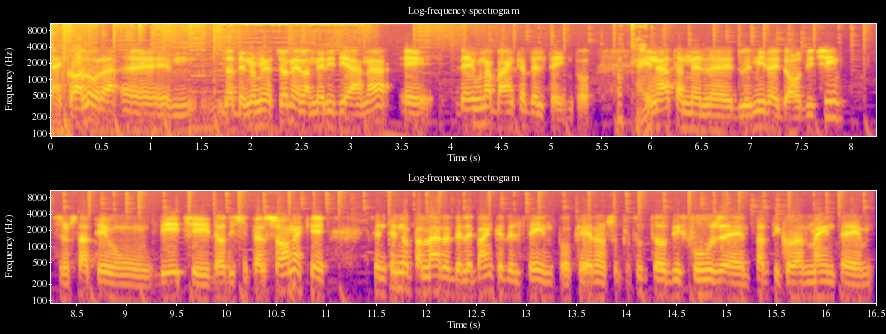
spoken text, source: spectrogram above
Ecco, allora ehm, la denominazione è la meridiana e è una banca del tempo. Okay. È nata nel 2012, sono state 10-12 persone che sentendo parlare delle banche del tempo che erano soprattutto diffuse particolarmente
